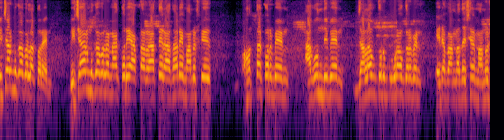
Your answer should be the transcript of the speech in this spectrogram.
বিচার মোকাবেলা করেন। বিচার মোকাবেলা না করে আপনার রাতের আধারে মানুষকে হত্যা করবেন, আগুন দিবেন, জ্বালাও করবেন, এটা বাংলাদেশের মানুষ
